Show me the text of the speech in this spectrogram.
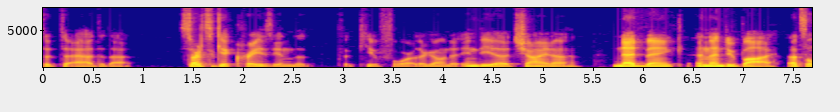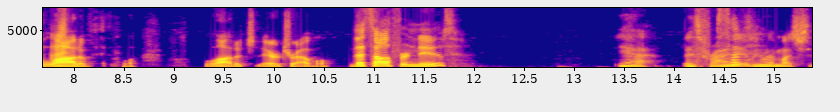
to, to add to that. starts to get crazy in the, the Q4. They're going to India, China, Nedbank, and then Dubai. That's a lot of a lot of air travel. That's all for news. Yeah, it's Friday. Some- we don't have much.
